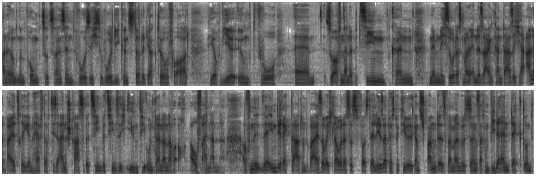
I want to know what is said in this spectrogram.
an irgendeinem Punkt sozusagen sind, wo sich sowohl die Künstler oder die Akteure vor Ort wie auch wir irgendwo so aufeinander beziehen können, nämlich so, dass man am Ende sagen kann, da sich ja alle Beiträge im Heft auf diese eine Straße beziehen, beziehen sie sich irgendwie untereinander auch aufeinander. Auf eine sehr indirekte Art und Weise, aber ich glaube, dass es aus der Leserperspektive ganz spannend ist, weil man sozusagen Sachen wiederentdeckt und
